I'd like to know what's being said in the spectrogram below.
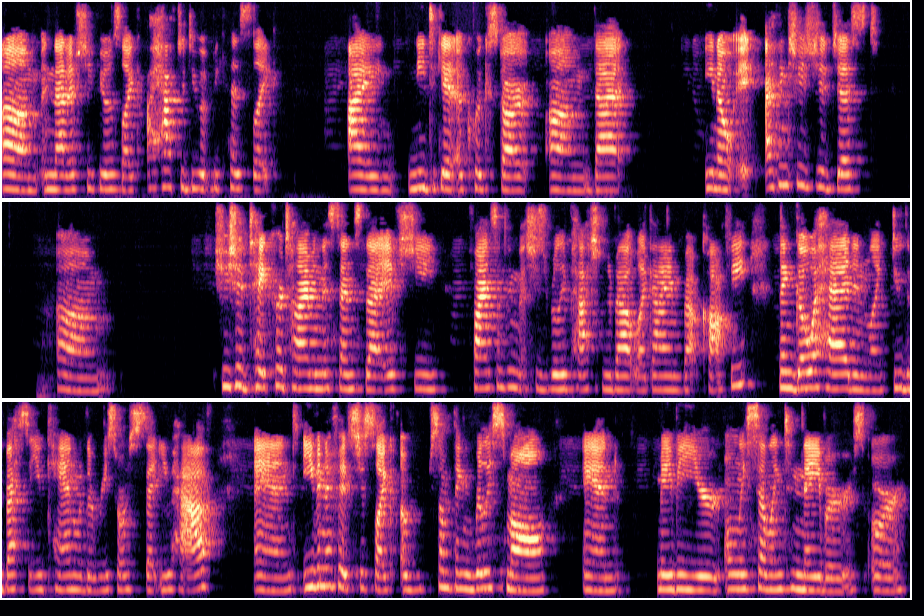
Um, and that if she feels like I have to do it because like I need to get a quick start, um, that you know, it, I think she should just um, she should take her time in the sense that if she finds something that she's really passionate about, like I am about coffee, then go ahead and like do the best that you can with the resources that you have. And even if it's just like a, something really small and maybe you're only selling to neighbors or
